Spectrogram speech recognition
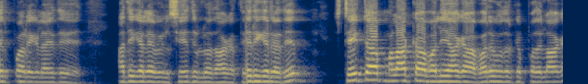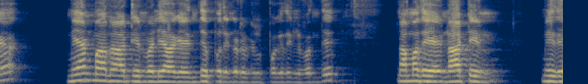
ஏற்பாடுகளை இது அதிக அளவில் செய்துள்ளதாக தெரிகிறது. ஸ்டேட் ஆஃப் மலாக்கா வழியாக வருவதற்கு பதிலாக மியான்மர் நாட்டின் வழியாக இந்திய பெருங்கடல் பகுதியில் வந்து நமது நாட்டின் மீது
